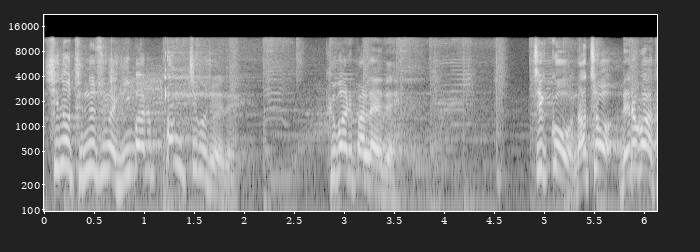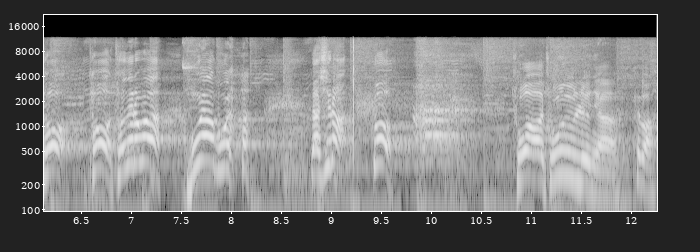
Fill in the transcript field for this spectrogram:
신호 듣는 순간 이 발을 빵 찍어줘야 돼그 발이 빨라야 돼. 찍고 낮춰 내려가 더 더 더 내려가 뭐야 뭐야. 나 싫어. Go. 좋아 좋은 훈련이야. 해봐.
